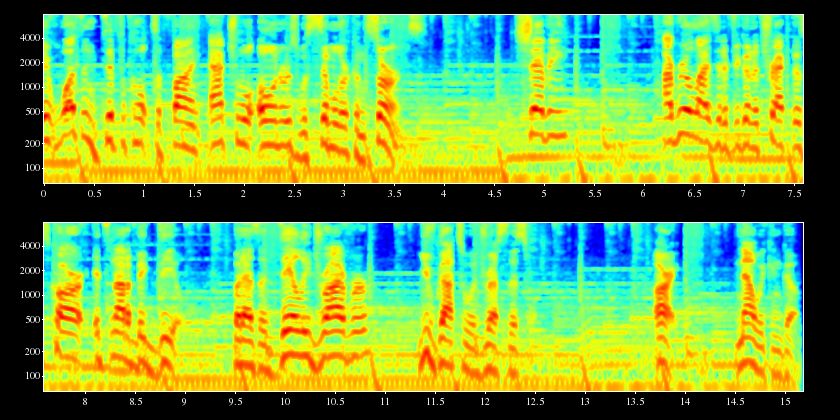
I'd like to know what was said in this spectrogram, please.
it wasn't difficult to find actual owners with similar concerns. Chevy, I realize that if you're gonna track this car, it's not a big deal. But as a daily driver, you've got to address this one. All right, now we can go.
